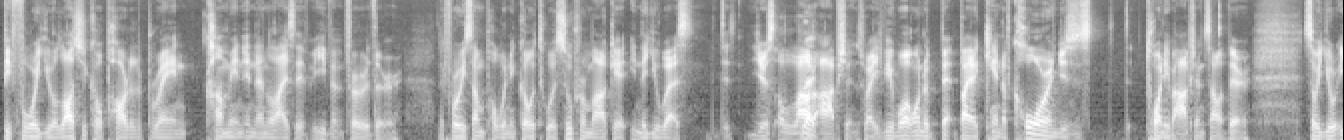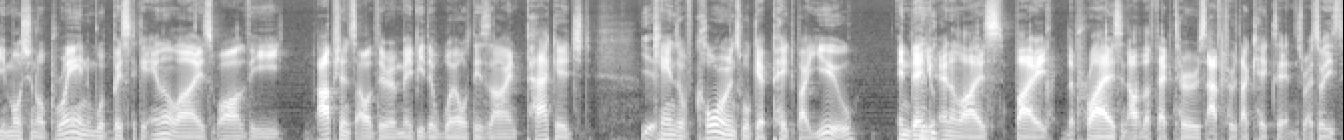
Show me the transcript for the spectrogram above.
before your logical part of the brain come in and analyze it even further. Like for example, when you go to a supermarket in the U.S., there's a lot right. of options, right? If you want to buy a can of corn, there's just 20 options out there. So your emotional brain would basically analyze all the options out there. Maybe the well-designed, packaged yeah. cans of corns will get picked by you, and then Maybe. you analyze by the price and other factors after that kicks in, right? So it's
